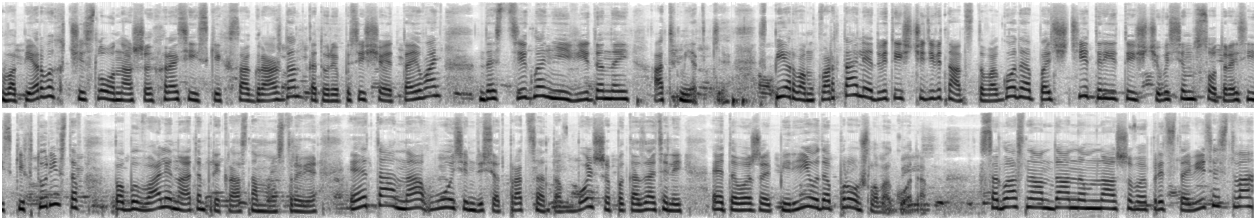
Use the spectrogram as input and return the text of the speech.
Во-первых, число наших российских сограждан, которые посещают Тайвань, достигло невиданной отметки. В первом квартале 2019 года почти 3800 российских туристов побывали на этом прекрасном острове. Это на 80% больше показателей этого же периода прошлого года. Согласно данным нашего представительства,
